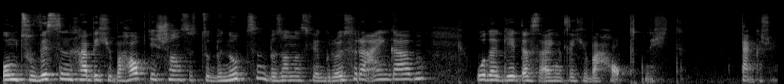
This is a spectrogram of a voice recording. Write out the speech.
um zu wissen, habe ich überhaupt die Chance zu benutzen, besonders für größere Eingaben, oder geht das eigentlich überhaupt nicht. Dankeschön.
